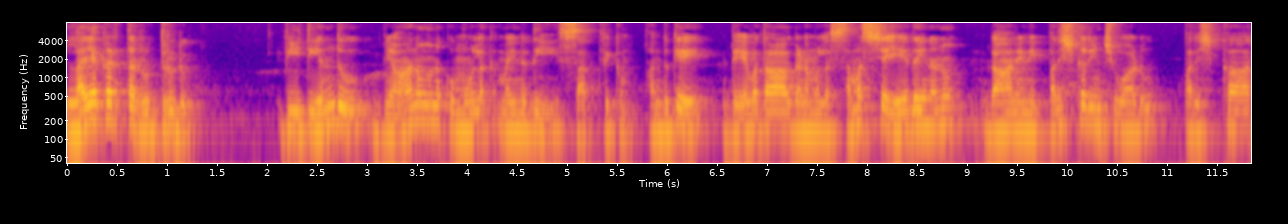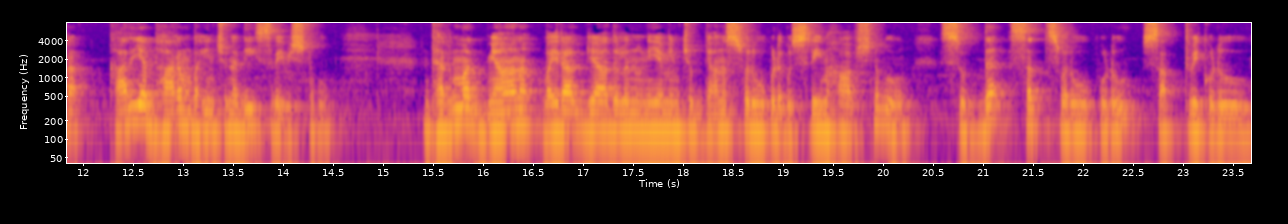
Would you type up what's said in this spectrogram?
లయకర్త రుద్రుడు వీటి ఎందు జ్ఞానమునకు మూలకమైనది సాత్వికం. అందుకే దేవతాగణముల సమస్య ఏదైనను దానిని పరిష్కరించువాడు పరిష్కార కార్యభారం వహించున్నది శ్రీ విష్ణువు. ధర్మ జ్ఞాన వైరాగ్యాదులను నియమించు జ్ఞానస్వరూపుడు శ్రీ మహావిష్ణువు శుద్ధ సత్స్వరూపుడు సాత్వికుడు.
